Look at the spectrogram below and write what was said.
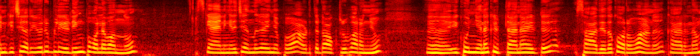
എനിക്ക് ചെറിയൊരു ബ്ലീഡിങ് പോലെ വന്നു. സ്കാനിങ്ങിന് ചെന്ന് കഴിഞ്ഞപ്പോൾ അവിടുത്തെ ഡോക്ടർ പറഞ്ഞു ഈ കുഞ്ഞിനെ കിട്ടാനായിട്ട് സാധ്യത കുറവാണ്. കാരണം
